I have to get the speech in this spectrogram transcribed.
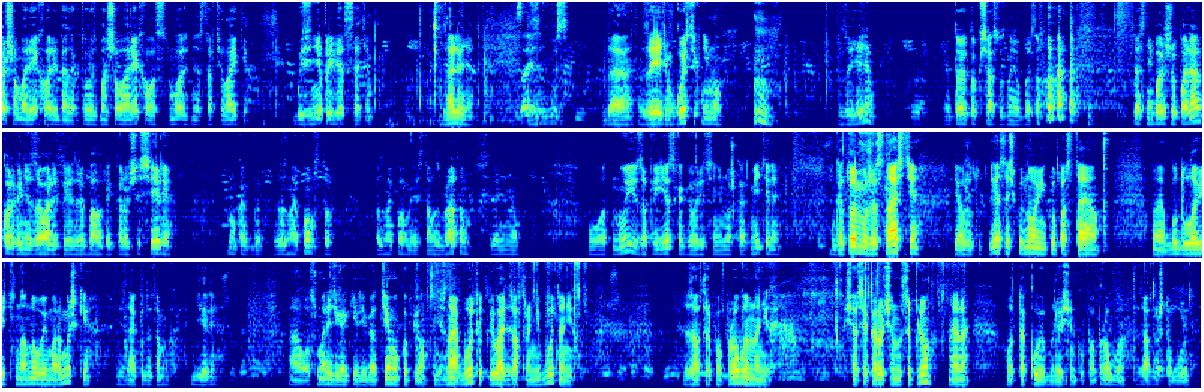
Большом Орехово, ребята. Кто из Большого Орехова смотрит меня, ставьте лайки. Бузине привет, кстати. Да, Леня? Заедем в гости. Да, заедем в гости к нему. Заедем? Это я только сейчас узнаю об этом. Сейчас небольшую полянку организовали перед рыбалкой. Короче, сели. Ну, как бы, за знакомство. Познакомились там с братом, с Лениным. Вот. Ну и за приезд, как говорится, немножко отметили. Готовим уже снасти. Я уже тут лесочку новенькую поставил. Э, Буду ловить на новые мормышки. Не знаю, куда там их дели. А вот, смотрите, какие, ребят, тему купил. Не знаю, будет ли клевать, завтра не будет на них. Завтра попробуем на них. Сейчас я, короче, насыплю, наверное, вот такую блещенку попробую. Завтра что будет.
